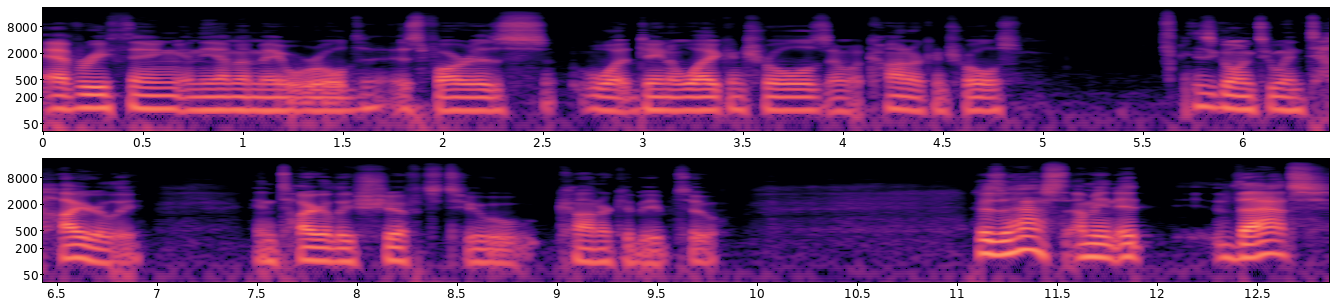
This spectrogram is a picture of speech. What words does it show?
everything in the MMA world, as far as what Dana White controls and what Conor controls, is going to entirely entirely shift to Conor Khabib too. Because it has. To, I mean, it that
